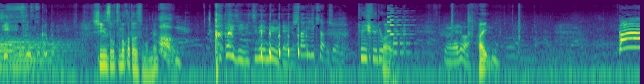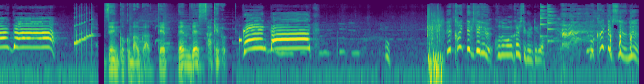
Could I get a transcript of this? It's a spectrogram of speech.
新卒の方新卒の方ですもんね社会人1年目みたいな。下見できたんでしょ研修旅行、はい。でもやるわはい。全国舞うがてっぺんで叫ぶ。え帰ってきてる。子供が返してくれてるわ。でも帰ってきてたよね。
